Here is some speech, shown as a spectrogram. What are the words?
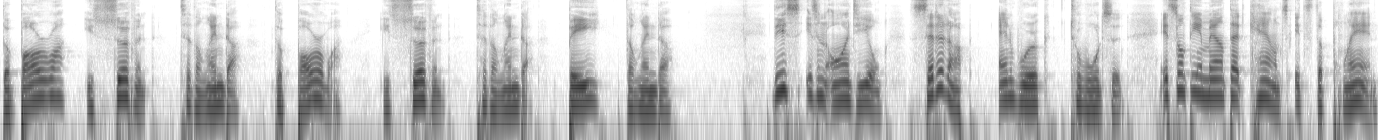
The borrower is servant to the lender. The borrower is servant to the lender. Be the lender. This is an ideal. Set it up and work towards it. It's not the amount that counts, it's the plan.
